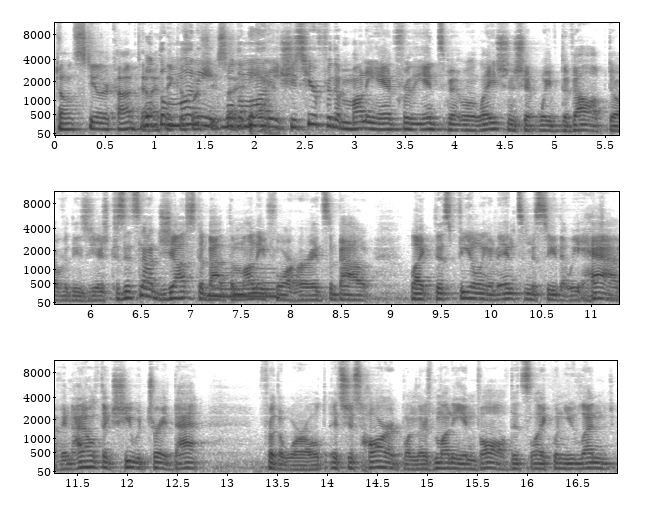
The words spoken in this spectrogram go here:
don't steal her content. Well, I the think is what money. she's Well, the money. She's here for the money and for the intimate relationship we've developed over these years. Because it's not just about the money mm. for her. It's about like this feeling of intimacy that we have, and I don't think she would trade that for the world. It's just hard when there's money involved. It's like when you lend.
